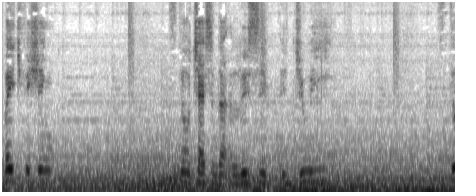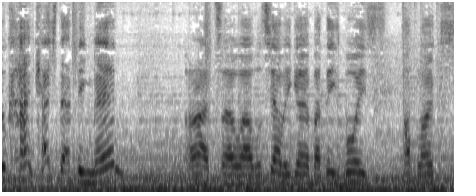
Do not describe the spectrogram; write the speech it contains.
beach fishing. Still chasing that elusive jewie. Still can't catch that thing, man. All right, so uh, we'll see how we go. But these boys, top blokes,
